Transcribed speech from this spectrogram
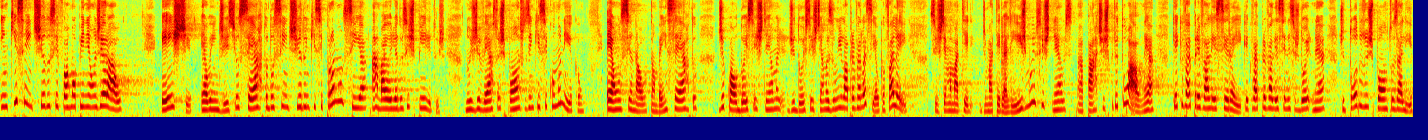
em que sentido se forma a opinião geral este é o indício certo do sentido em que se pronuncia a maioria dos espíritos, nos diversos pontos em que se comunicam. É um sinal também certo de qual dois sistemas, de dois sistemas um irá prevalecer. É o que eu falei sistema de materialismo e né, a parte espiritual. Né? O que, que vai prevalecer aí? O que, que vai prevalecer nesses dois, né, de todos os pontos ali?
